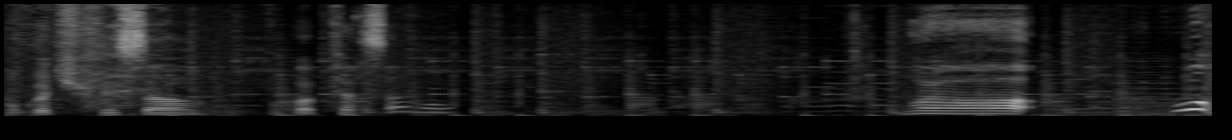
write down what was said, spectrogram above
Pourquoi tu fais ça? Faut pas faire ça moi. Wouh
